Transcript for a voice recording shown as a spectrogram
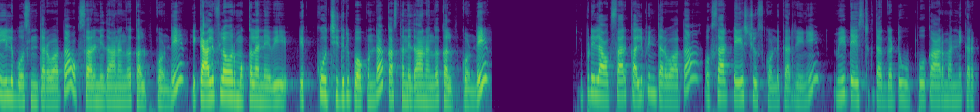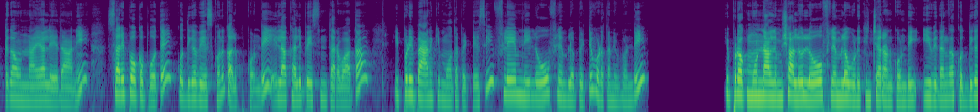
నీళ్ళు పోసిన తర్వాత ఒకసారి నిదానంగా కలుపుకోండి. ఈ క్యాలీఫ్లవర్ ముక్కలు అనేవి ఎక్కువ చిదిరిపోకుండా కాస్త నిదానంగా కలుపుకోండి. ఇప్పుడు ఇలా ఒకసారి కలిపిన తర్వాత ఒకసారి టేస్ట్ చూసుకోండి కర్రీని. మీ టేస్ట్కి తగ్గట్టు ఉప్పు కారం అన్నీ కరెక్ట్గా ఉన్నాయా లేదా అని సరిపోకపోతే కొద్దిగా వేసుకొని కలుపుకోండి. ఇలా కలిపేసిన తర్వాత ఇప్పుడు ఈ ప్యాన్కి మూత పెట్టేసి ఫ్లేమ్ని లో ఫ్లేమ్లో పెట్టి ఉడకనివ్వండి. ఇప్పుడు ఒక మూడు నాలుగు నిమిషాలు లో ఫ్లేమ్లో ఉడికించారనుకోండి ఈ విధంగా కొద్దిగా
